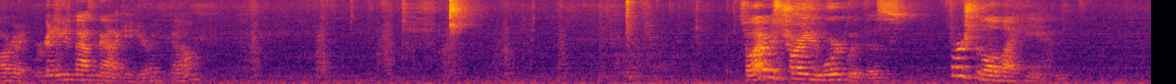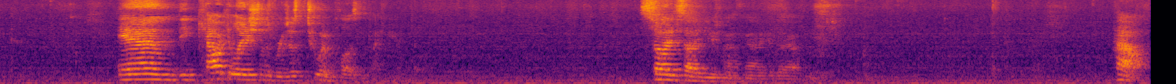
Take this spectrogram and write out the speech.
All right, we're going to use Mathematica here now. So I was trying to work with this, first of all, by hand. And the calculations were just too unpleasant by hand. So I decided to use Mathematica. How?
